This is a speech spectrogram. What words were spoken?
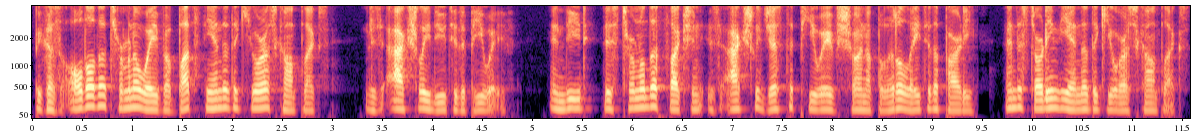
because although the terminal wave abuts the end of the QRS complex, it is actually due to the P wave. Indeed, this terminal deflection is actually just the P wave showing up a little late to the party and distorting the end of the QRS complex.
